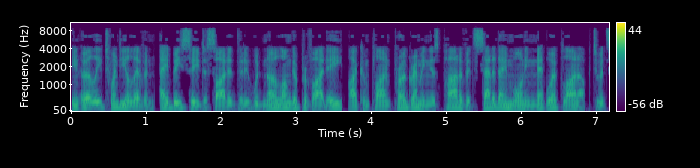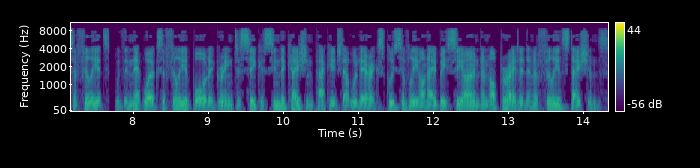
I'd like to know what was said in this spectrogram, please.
In early 2011, ABC decided that it would no longer provide E.I-compliant programming as part of its Saturday morning network lineup to its affiliates, with the network's affiliate board agreeing to seek a syndication package that would air exclusively on ABC-owned and operated and affiliate stations.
